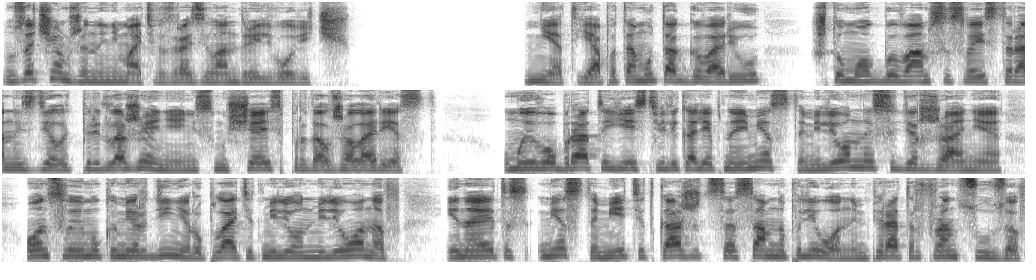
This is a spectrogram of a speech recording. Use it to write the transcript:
«Ну зачем же нанимать?» — возразил Андрей Львович. «Нет, я потому так говорю, что мог бы вам со своей стороны сделать предложение», не смущаясь, продолжал арест. У моего брата есть великолепное место, миллионное содержание. Он своему камердинеру платит миллион миллионов, и на это место метит, кажется, сам Наполеон, император французов.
